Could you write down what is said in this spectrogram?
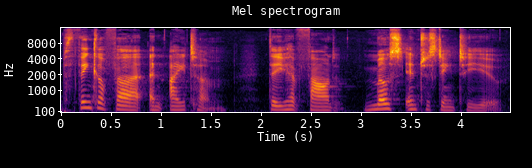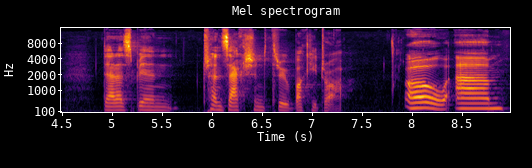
Think of uh, an item that you have found most interesting to you that has been transactioned through BuckyDrop. Oh, um,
